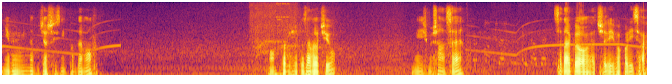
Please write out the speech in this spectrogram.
Nie powinno być raczej z nim problemów. O, dobrze, że tu zawrócił. Mieliśmy szansę. Sadargora, czyli w okolicach.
